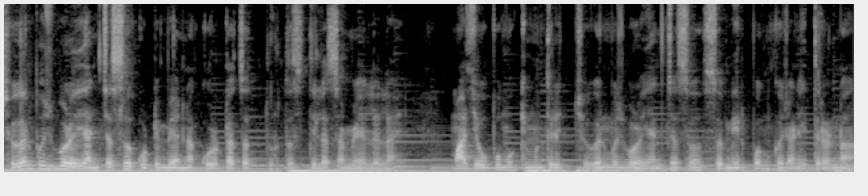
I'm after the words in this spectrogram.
छगन भुजबळ यांच्यासह कुटुंबियांना कोर्टाचा तुर्तच दिलासा मिळालेला आहे. माजी उपमुख्यमंत्री छगन भुजबळ यांच्यासह समीर पंकज आणि इतरांना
